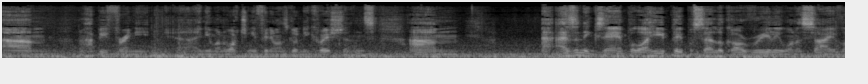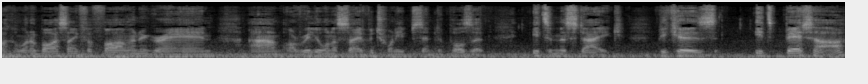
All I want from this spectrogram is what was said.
um, I'm happy for any uh, anyone watching if anyone's got any questions. Um, as an example, I hear people say, "Look, I really want to save. Like, I want to buy something for 500 grand. Um, I really want to save a 20% deposit." It's a mistake because it's better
